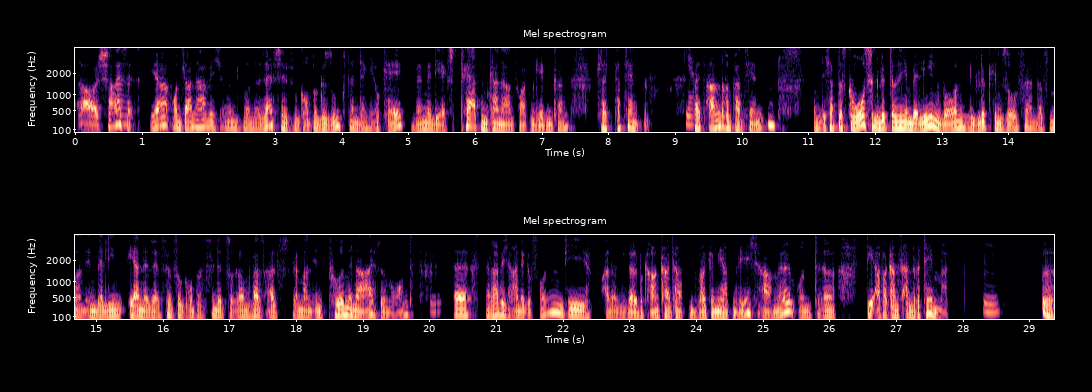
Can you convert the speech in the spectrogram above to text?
oh, ist scheiße. Ja, und dann habe ich irgendwo eine Selbsthilfegruppe gesucht. Dann denke ich, okay, wenn mir die Experten keine Antworten geben können, vielleicht Patienten. Ja. Vielleicht andere Patienten. Und ich habe das große Glück, dass ich in Berlin wohne. Ein Glück insofern, dass man in Berlin eher eine Selbsthilfegruppe findet, so irgendwas, als wenn man in Prüm in der Eifel wohnt. Mhm. Äh, dann habe ich eine gefunden, die alle dieselbe Krankheit hatten, Leukämie hatten wie ich, AML, und äh, die aber ganz andere Themen hatten. Mhm. Äh.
